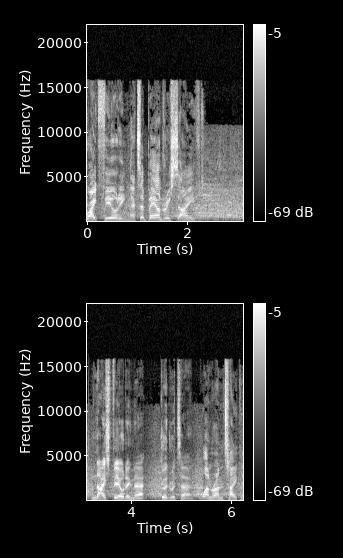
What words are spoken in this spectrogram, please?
Great fielding, that's a boundary saved. Nice fielding there. Good return. One run taken.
